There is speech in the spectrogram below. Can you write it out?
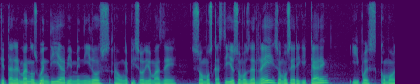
¿Qué tal hermanos? Buen día, bienvenidos a un episodio más de Somos Castillo, Somos del Rey, somos Eric y Karen y pues como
